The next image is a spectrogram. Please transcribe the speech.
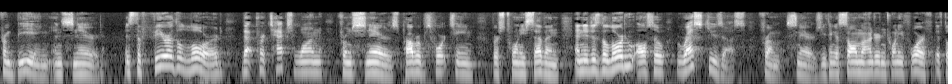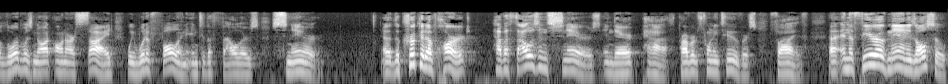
from being ensnared. It's the fear of the Lord that protects one from snares. Proverbs 14, verse 27. And it is the Lord who also rescues us from snares. You think of Psalm 124 if, if the Lord was not on our side, we would have fallen into the fowler's snare. Uh, the crooked of heart have a thousand snares in their path. Proverbs 22, verse 5. Uh, and the fear of man is also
